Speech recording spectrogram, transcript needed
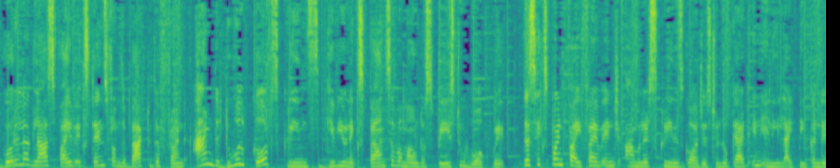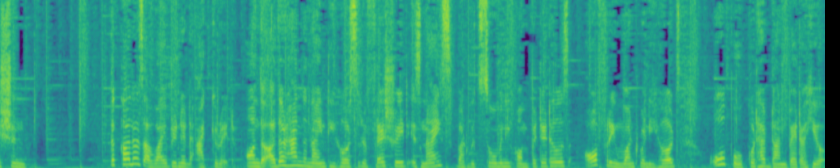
Gorilla Glass 5 extends from the back to the front and the dual curved screens give you an expansive amount of space to work with. The 6.55 inch AMOLED screen is gorgeous to look at in any lighting condition. The colors are vibrant and accurate. On the other hand, the 90Hz refresh rate is nice, but with so many competitors offering 120Hz, Oppo could have done better here.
